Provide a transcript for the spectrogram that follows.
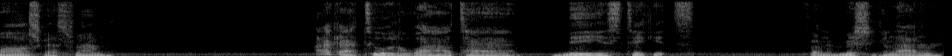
All Scratch family. I got two of the Wild Time Millions tickets from the Michigan Lottery.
